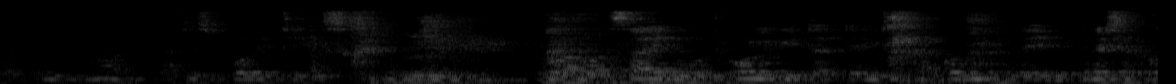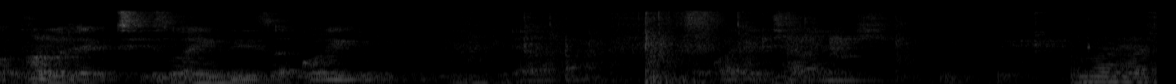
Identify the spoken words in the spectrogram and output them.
have agreed, no, that is politics. Mm. to our side would all entertain according to the Immigration Control Act is like this, according to, yeah, quite a challenge. Normally has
